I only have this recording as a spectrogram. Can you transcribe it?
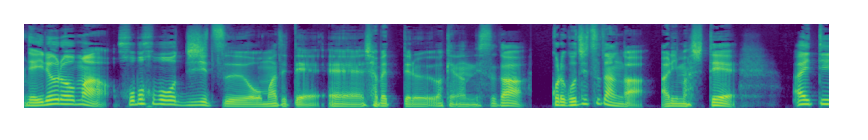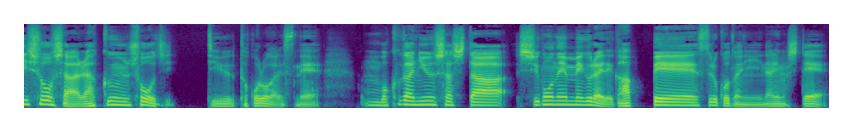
で、いろいろまあ、ほぼほぼ事実を混ぜて、えー、喋ってるわけなんですが、これ後日談がありまして、IT 商社ラクーン商事っていうところがですね、僕が入社した4、5年目ぐらいで合併することになりまして、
